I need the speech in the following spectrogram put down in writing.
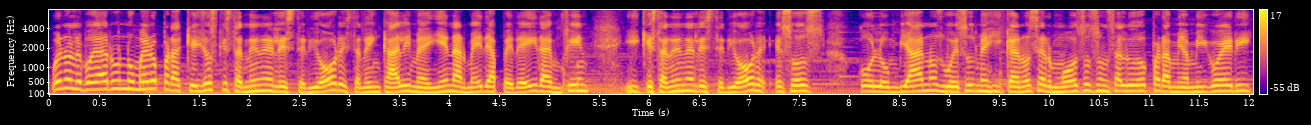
Bueno, les voy a dar un número para aquellos que están en el exterior, están en Cali, Medellín, Armeria, Pereira, en fin, y que están en el exterior, esos colombianos o esos mexicanos hermosos. Un saludo para mi amigo Eri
